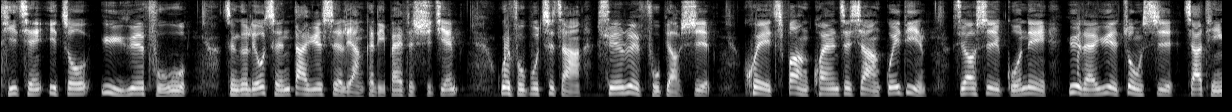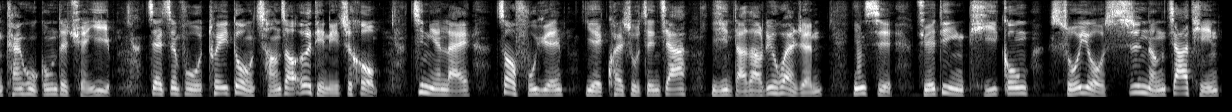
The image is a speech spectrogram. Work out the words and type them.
提前一周预约服务，整个流程大约是两个礼拜的时间。卫福部次长薛瑞福表示，会放宽这项规定，主要是国内越来越重视家庭看护工的权益，在政府推动长照二点零之后，近年来照服员也快速增加，已经达到六万人，因此。决定提供所有失能家庭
